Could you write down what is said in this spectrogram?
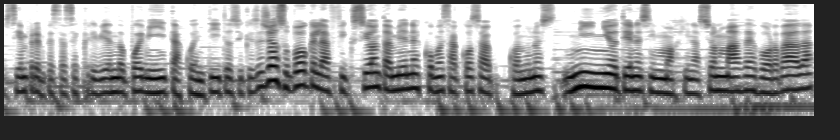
siempre empezás escribiendo poemitas, cuentitos y qué sé yo. Supongo que la ficción también es como esa cosa, cuando uno es niño, tiene esa imaginación más desbordada.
